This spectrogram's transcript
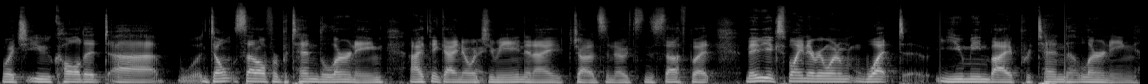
which you called it uh, Don't Settle for Pretend Learning. I think I know what right. you mean, and I jotted some notes and stuff, but maybe explain to everyone what you mean by pretend learning.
